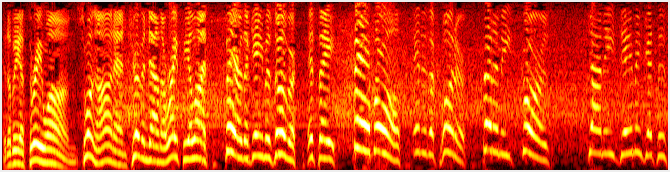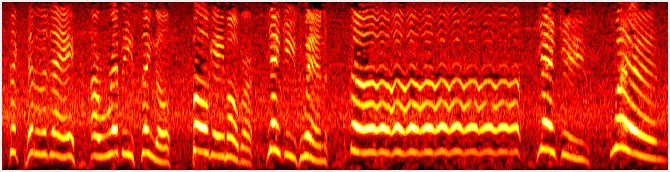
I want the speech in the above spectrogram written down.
It'll be a 3-1. Swung on and driven down the right field line. Fair, the game is over. It's a fair ball into the corner. Benamy scores. Johnny Damon gets his sixth hit of the day. A ribby single. Ball game over. Yankees win. The Yankees win!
